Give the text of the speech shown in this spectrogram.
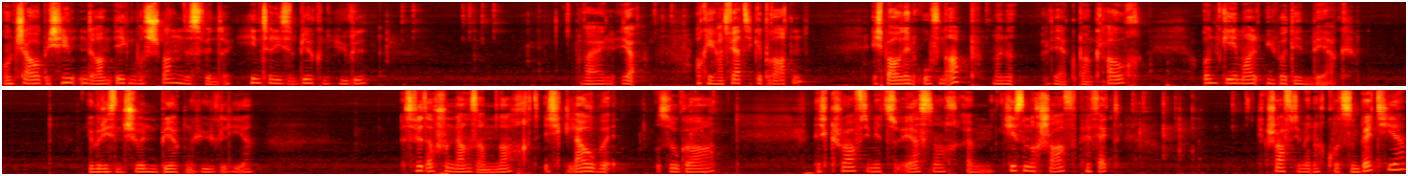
und schaue, ob ich hinten dran irgendwas Spannendes finde. Hinter diesem Birkenhügel. Weil, ja. Okay, hat fertig gebraten. Ich baue den Ofen ab, meine Werkbank auch. Und gehe mal über den Berg. Über diesen schönen Birkenhügel hier. Es wird auch schon langsam Nacht. Ich glaube sogar, ich crafte mir zuerst noch, ähm, hier sind noch Schafe, perfekt. Ich crafte mir noch kurz ein Bett hier.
